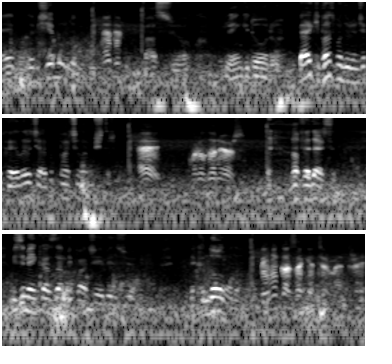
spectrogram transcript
Hey burada bir şey buldum. Nedir? Bas yok. Rengi doğru. Belki batmadan önce kayalara çarpıp parçalanmıştır. Hey, mırıldanıyorsun. Affedersin. Bizim enkazdan bir parçaya benziyor. Yakında olmadı. Beni gaza getirme Dre.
